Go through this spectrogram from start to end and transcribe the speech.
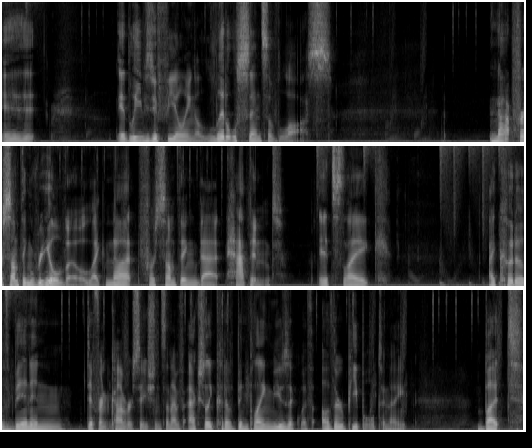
it it leaves you feeling a little sense of loss. Not for something real though, like not for something that happened. It's like I could have been in different conversations and I've actually could have been playing music with other people tonight. But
